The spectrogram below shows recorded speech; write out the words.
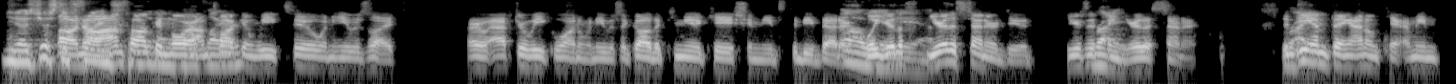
you know, it's just. oh no, I'm talking more. I'm player. talking week two when he was like, or after week one when he was like, oh, the communication needs to be better. Oh, well, yeah, you're the yeah. you're the center, dude. Here's the right. thing, you're the center. The right. DM thing, I don't care. I mean,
